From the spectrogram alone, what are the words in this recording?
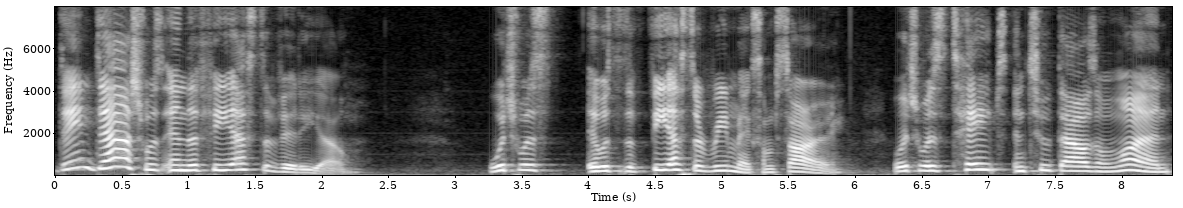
Dame Dash was in the Fiesta video, which was it was the Fiesta remix, I'm sorry, which was taped in 2001,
